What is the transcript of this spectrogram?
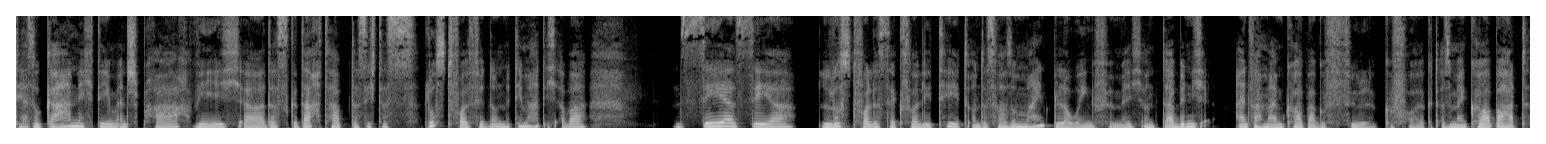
der so gar nicht dem entsprach, wie ich äh, das gedacht habe, dass ich das lustvoll finde. Und mit dem hatte ich aber sehr sehr lustvolle Sexualität und das war so mindblowing für mich. Und da bin ich einfach meinem Körpergefühl gefolgt. Also mein Körper hat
